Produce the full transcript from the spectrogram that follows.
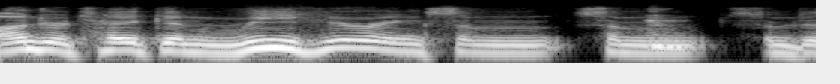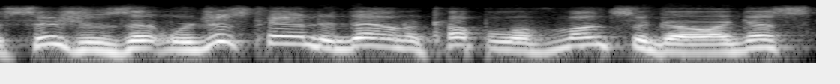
undertaken rehearing some some some decisions that were just handed down a couple of months ago. I guess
